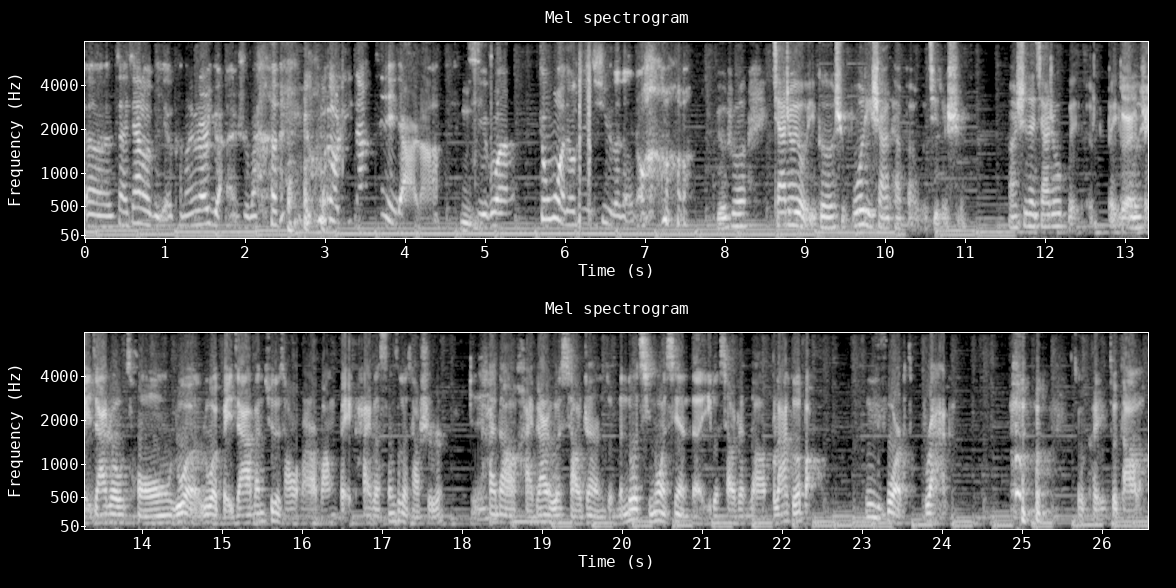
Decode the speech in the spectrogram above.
呃，在加勒比可能有点远，是吧？有没有离咱们近一点的奇观？周末就可以去的那种？比如说加州有一个是玻璃沙滩吧，我记得是。啊，是在加州北北对北加州，从如果如果北加湾区的小伙伴往北开个三四个小时，开到海边有个小镇，就门多奇诺县的一个小镇叫布拉格堡，嗯，Fort Bragg，就可以就到了。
